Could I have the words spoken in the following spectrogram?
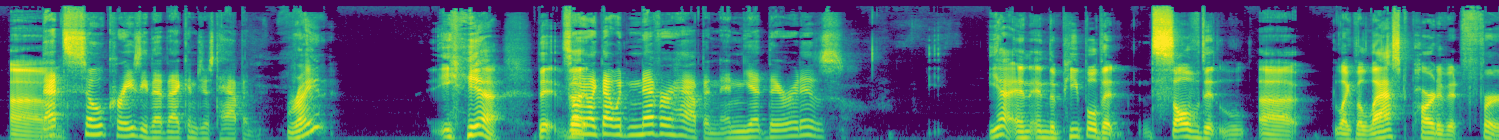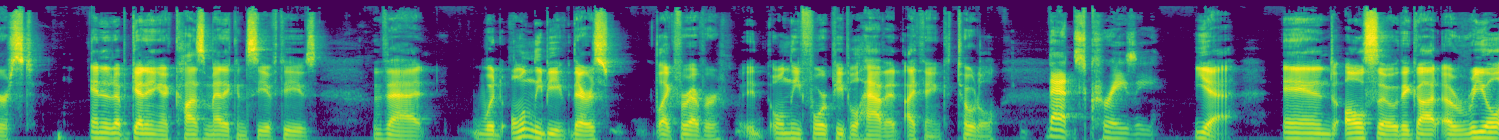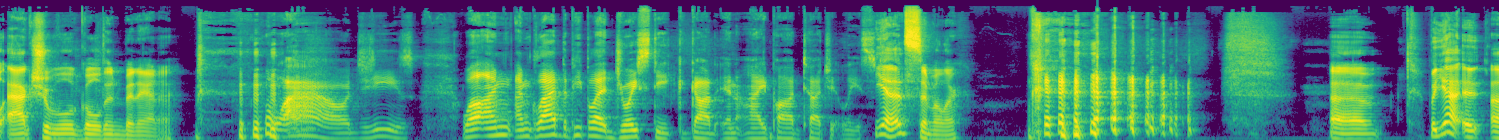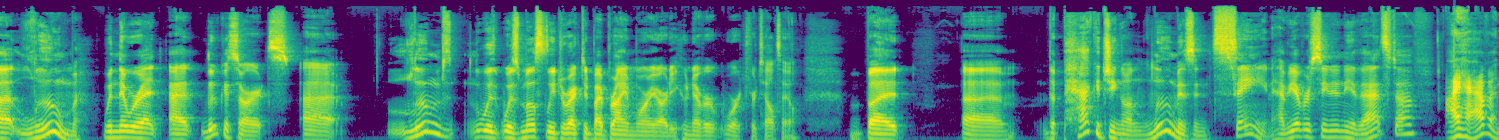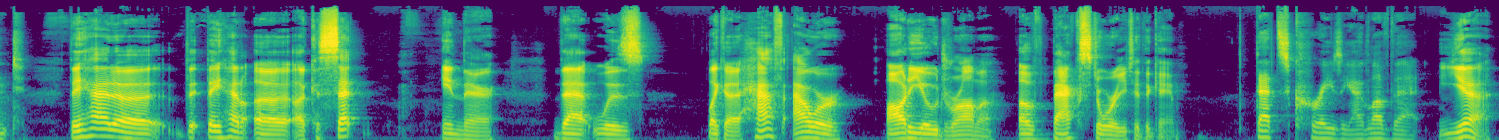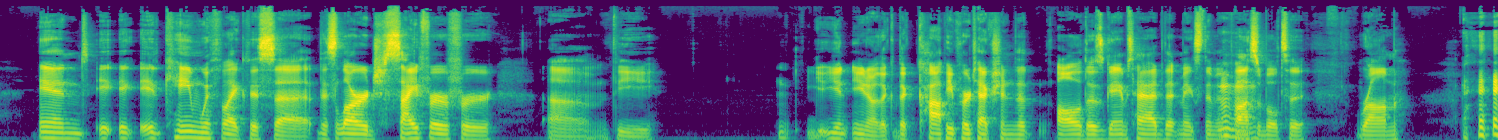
Um, That's so crazy that that can just happen, right? Yeah, the, the, something like that would never happen, and yet there it is. Yeah, and and the people that solved it, uh, like the last part of it first, ended up getting a cosmetic in Sea of Thieves that would only be theirs like forever. It, only four people have it, I think, total. That's crazy. Yeah. And also they got a real actual golden banana. wow, jeez. Well, I'm I'm glad the people at Joystiq got an iPod Touch at least. Yeah, that's similar. um, but yeah, it, uh, Loom when they were at at LucasArts, uh, Loom was, was mostly directed by Brian Moriarty, who never worked for Telltale. But uh, the packaging on Loom is insane. Have you ever seen any of that stuff? I haven't. They had a they had a, a cassette in there that was like a half hour audio drama of backstory to the game. That's crazy. I love that. Yeah and it, it, it came with like this uh this large cipher for um the you, you know the, the copy protection that all of those games had that makes them mm-hmm. impossible to rom.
